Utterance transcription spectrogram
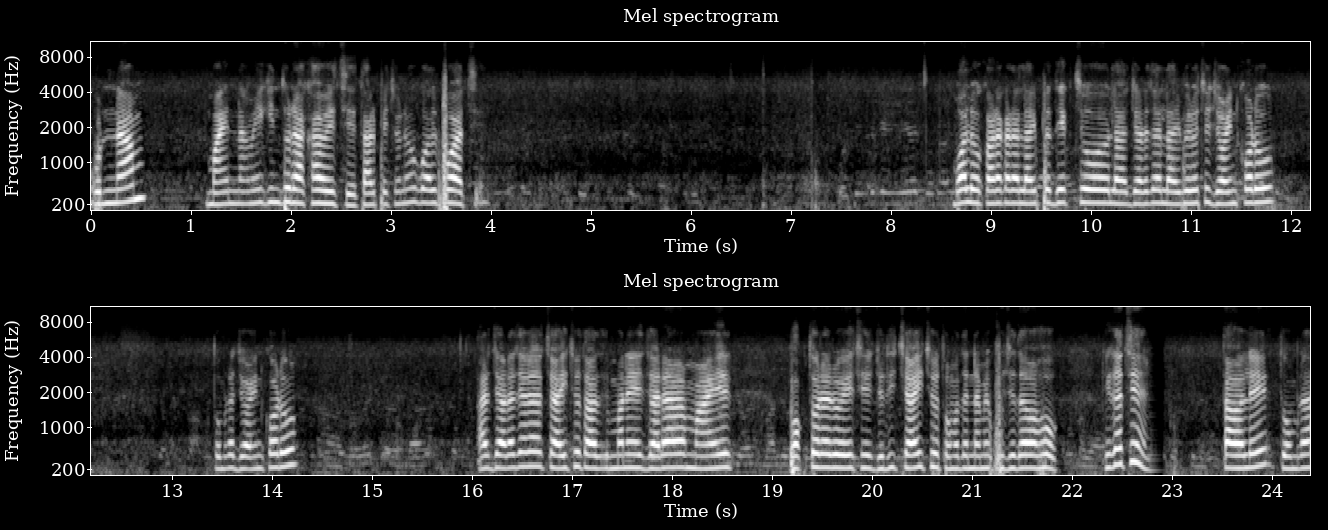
ওর নাম মায়ের নামেই কিন্তু রাখা হয়েছে, তার পেছনেও গল্প আছে। বলো, কারা কারা লাইভটা দেখছ? যারা যারা লাইভে রয়েছে জয়েন করো। তোমরা জয়েন করো। আর যারা যারা চাইছো তাদের মানে যারা মায়ের ভক্তরা রয়েছে, যদি চাইছো তোমাদের নামে পুজো দেওয়া হোক, ঠিক আছে? তাহলে তোমরা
